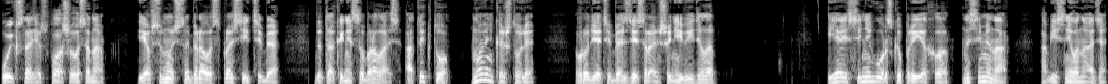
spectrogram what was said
«Ой, кстати», — всполошилась она, — «я всю ночь собиралась спросить тебя, да так и не собралась. А ты кто?» Новенькая, что ли? Вроде я тебя здесь раньше не видела. Я из Синегорска приехала, на семинар, объяснила Надя,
